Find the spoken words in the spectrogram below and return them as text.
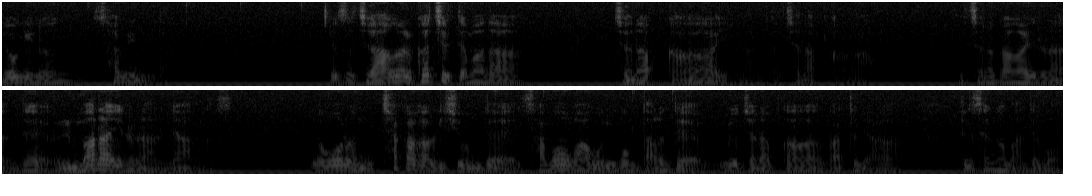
여기는 3입니다 그래서 저항을 거칠 때마다 전압 강화가 일어납니다. 전압 강화. 전압 강화가 일어나는데 얼마나 일어나느냐 하는 요거는 착각하기 쉬운데 3옴하고 6옴 다른데 왜 전압 강화가 같으냐 이렇게 생각하면 안 되고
